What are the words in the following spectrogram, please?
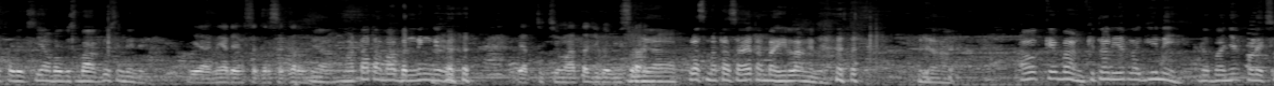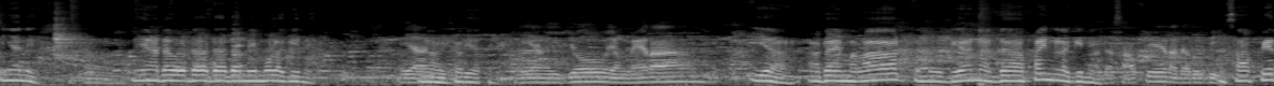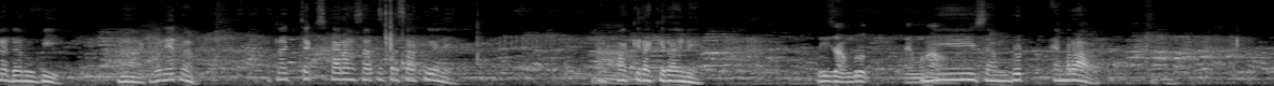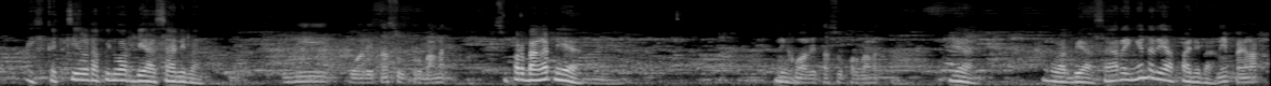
koleksi-koleksi yang bagus-bagus ini nih. Ya, ini ada yang seger-seger. Ya, mata tambah bening nih. Lihat cuci mata juga bisa. Ya, plus mata saya tambah hilang ini. ya. Oke, Bang, kita lihat lagi nih. Udah banyak koleksinya nih. Hmm. Ini ada udah ada, ada memo lagi nih. Ya, Nah, nih. kita lihat nih. Ini yang hijau, yang merah, Iya, ada emerald, kemudian ada apa ini lagi nih? ada safir, ada ruby. Ada Safir, ada ruby. Nah, kita lihat bang. Kita cek sekarang satu persatu ini. Nah. Apa kira-kira ini? Ini zamrud, emerald. Ini zamrud emerald. Ih, kecil tapi luar biasa nih bang. Ini kualitas super banget. Super banget nih ya. Ini kualitas super banget. Iya. Luar biasa. Ringnya dari apa nih bang? Ini perak,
